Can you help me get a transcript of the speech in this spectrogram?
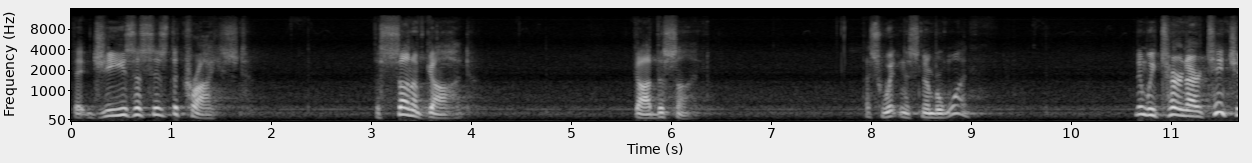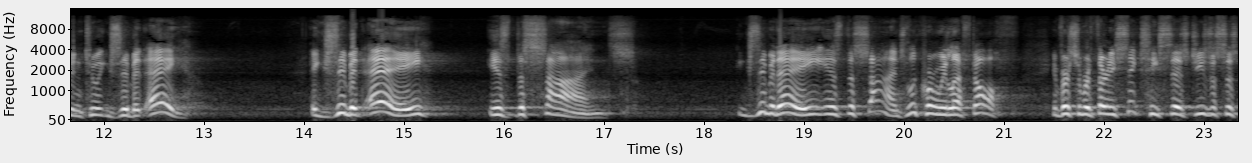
that Jesus is the Christ, the Son of God, God the Son. That's witness number one. Then we turn our attention to Exhibit A. Exhibit A is the signs. Exhibit A is the signs. Look where we left off. In verse number 36, he says, Jesus says,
